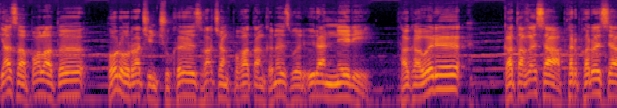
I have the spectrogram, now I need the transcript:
կյասա պալատը հոր առաջին ճուքես ղաչանք պղատանքնես վեր ուրանների։ Թակավերը կատաղեսա փրփրեսա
